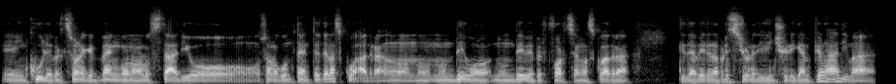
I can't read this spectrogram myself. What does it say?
eh, in cui le persone che vengono allo stadio sono contente della squadra, no, no, non, devo, non, deve per forza una squadra che deve avere la pressione di vincere i campionati, ma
